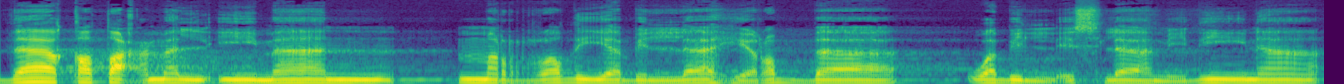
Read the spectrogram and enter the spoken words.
ذاق طعم الإيمان من رضي بالله ربا وبالإسلام دينا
